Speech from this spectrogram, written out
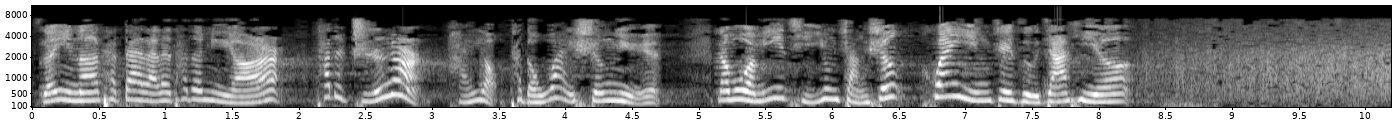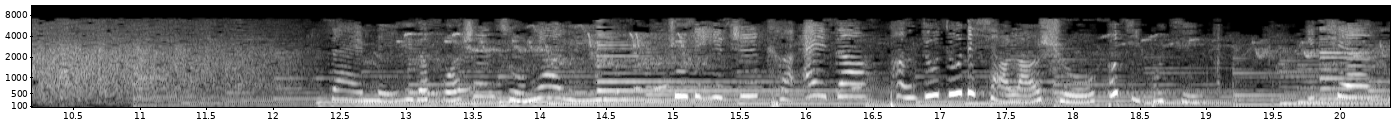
所以呢，他带来了他的女儿、他的侄女，还有他的外甥女。那么，我们一起用掌声欢迎这组家庭。在美丽的佛山祖庙里，住着一只可爱的胖嘟嘟的小老鼠，不急不急。一天。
